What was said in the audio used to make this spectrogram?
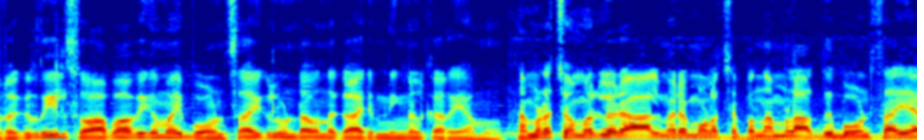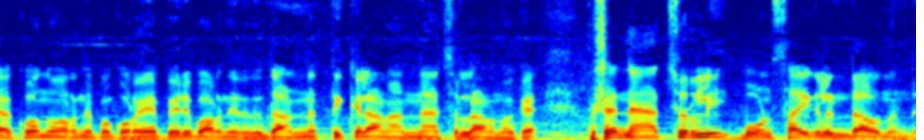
പ്രകൃതിയിൽ സ്വാഭാവികമായി ബോൺസായികൾ ഉണ്ടാവുന്ന കാര്യം നിങ്ങൾക്കറിയാമോ? നമ്മുടെ ചുമരിൽ ഒരു ആൽമരം മുളച്ചപ്പോൾ നമ്മൾ അത് ബോൺസായി ആക്കുക എന്ന് പറഞ്ഞപ്പോൾ കുറേ പേര് പറഞ്ഞിരുന്നു ഇത് അൺഎത്തിക്കലാണ് അൺനാച്ചുറൽ ആണെന്നൊക്കെ. പക്ഷേ നാച്ചുറലി ബോൺസായികൾ ഉണ്ടാവുന്നുണ്ട്.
